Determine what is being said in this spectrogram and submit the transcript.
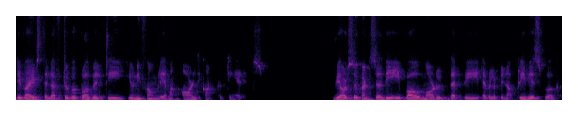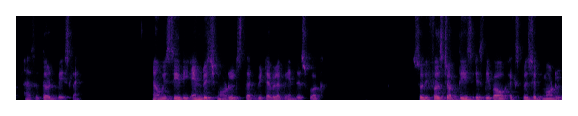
divides the leftover probability uniformly among all the conflicting edits. We also consider the WOW model that we developed in our previous work as a third baseline. Now we see the enriched models that we develop in this work. So the first of these is the WOW explicit model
